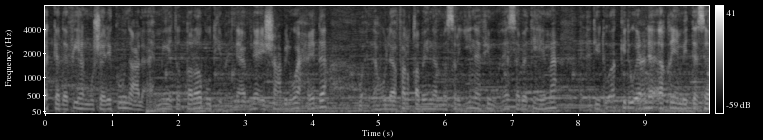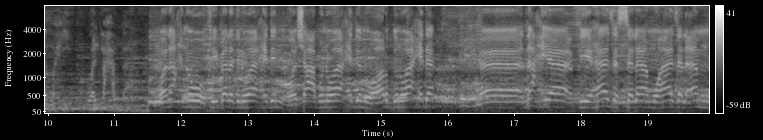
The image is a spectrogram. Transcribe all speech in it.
أكد فيها المشاركون على أهمية الترابط بين أبناء الشعب الواحد وأنه لا فرق بين المصريين في مناسبتهم التي تؤكد إعلاء قيم التسامح والمحبة. ونحن في بلد واحد وشعب واحد وأرض واحدة آه، نحيا في هذا السلام وهذا الأمن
